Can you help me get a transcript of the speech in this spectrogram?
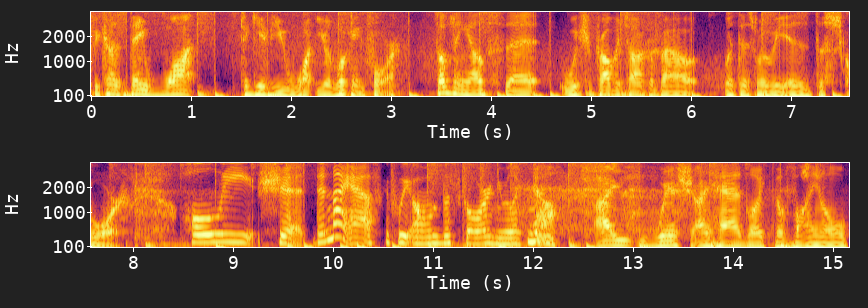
because they want to give you what you're looking for. Something else that we should probably talk about with this movie is the score. Holy shit. Didn't I ask if we owned the score? And you were like, no. I wish I had like the vinyl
